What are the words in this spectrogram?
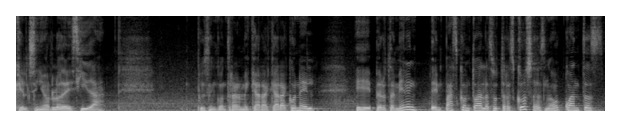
el Señor lo decida, pues encontrarme cara a cara con Él, eh, pero también en, en, paz con todas las otras cosas, ¿no? ¿Cuántos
